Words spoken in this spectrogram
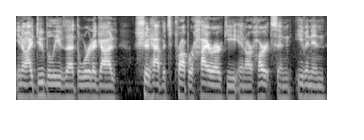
you know, I do believe that the Word of God should have its proper hierarchy in our hearts and even in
